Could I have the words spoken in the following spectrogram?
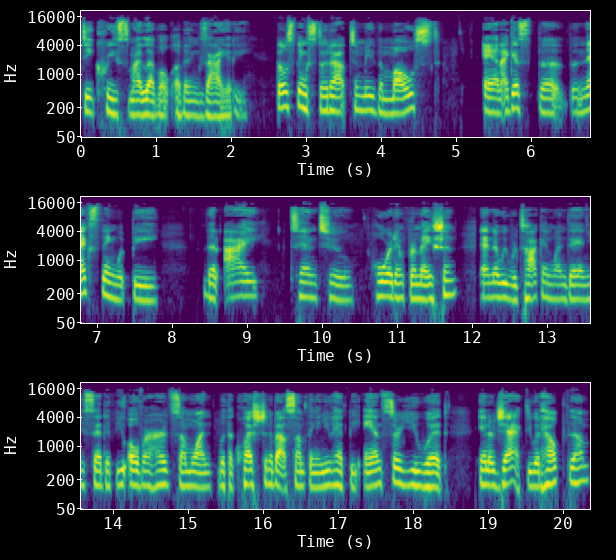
decrease my level of anxiety. Those things stood out to me the most. And I guess the, the next thing would be that I tend to hoard information. And then we were talking one day and you said if you overheard someone with a question about something and you had the answer, you would interject, you would help them.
